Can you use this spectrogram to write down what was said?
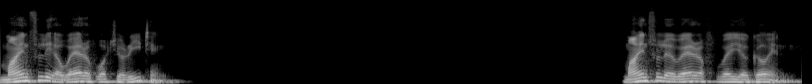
Mindfully aware of what you're eating. Mindfully aware of where you're going,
